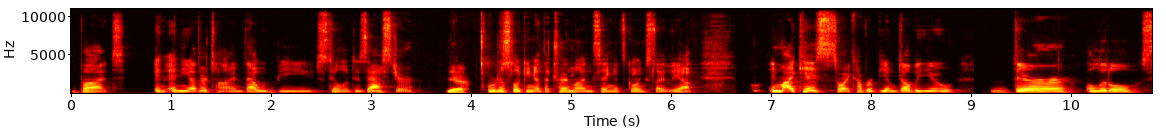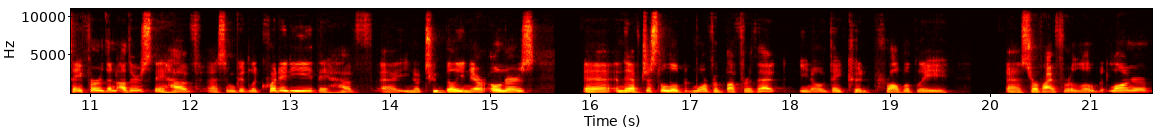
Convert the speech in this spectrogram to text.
But in any other time that would be still a disaster yeah. We're just looking at the trend line and saying it's going slightly up. In my case, so I cover BMW, they're a little safer than others. They have uh, some good liquidity. They have, uh, you know, two billionaire owners, uh, and they have just a little bit more of a buffer that, you know, they could probably uh, survive for a little bit longer.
